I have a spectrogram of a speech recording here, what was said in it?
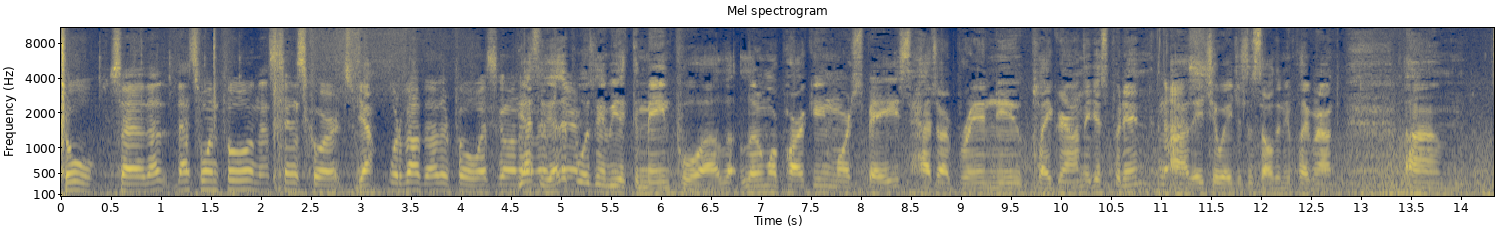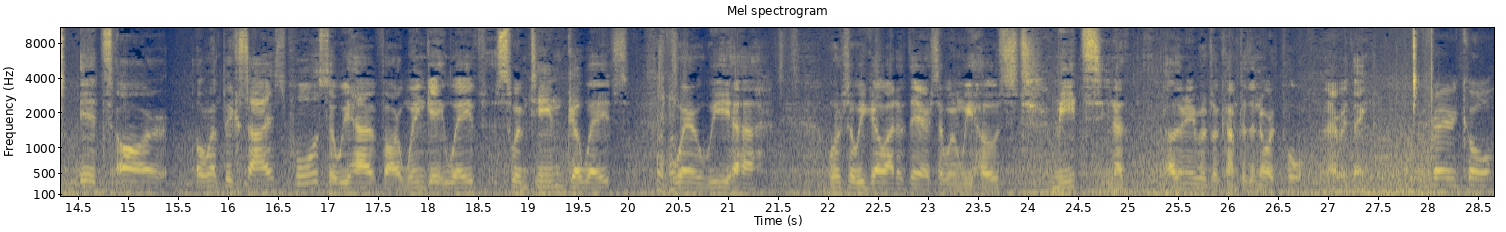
Cool. So that, that's one pool and that's tennis courts. Yeah. What about the other pool? What's going Yeah, on? Yeah. So the other there? pool is going to be like the main pool. A l- little more parking, more space. Has our brand new playground they just put in. Uh, Nice. the HOA just installed a new playground. Um, it's our Olympic sized pool. So we have our Wyngate Wave swim team, Go Waves, where we. Uh, well, so we go out of there. So when we host meets, you know, other neighborhoods will come to the North Pool and everything. Very cool.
